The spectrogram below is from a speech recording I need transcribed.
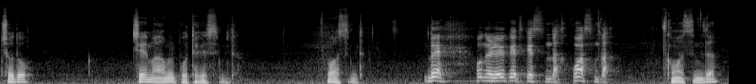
저도 제 마음을 보태겠습니다. 고맙습니다. 네, 오늘 여기까지 듣겠습니다. 고맙습니다. 고맙습니다.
